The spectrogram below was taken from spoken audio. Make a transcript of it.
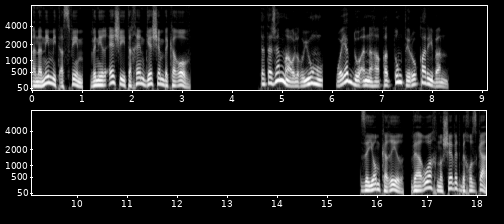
עננים מתאספים, ונראה שייתכן גשם בקרוב. تتجمع الغيوم، ويبدو أنها قد تمطر قريبا. זה יום קריר, והרוח נושבת בחוזקה.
